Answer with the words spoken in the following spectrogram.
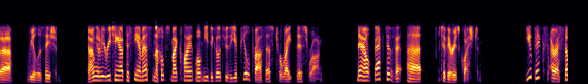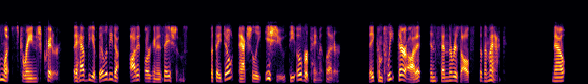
uh, realization. Now, I'm going to be reaching out to CMS in the hopes my client won't need to go through the appeal process to right this wrong. Now, back to, uh, to Vera's question. UPICs are a somewhat strange critter. They have the ability to audit organizations, but they don't actually issue the overpayment letter. They complete their audit and send the results to the MAC. Now,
